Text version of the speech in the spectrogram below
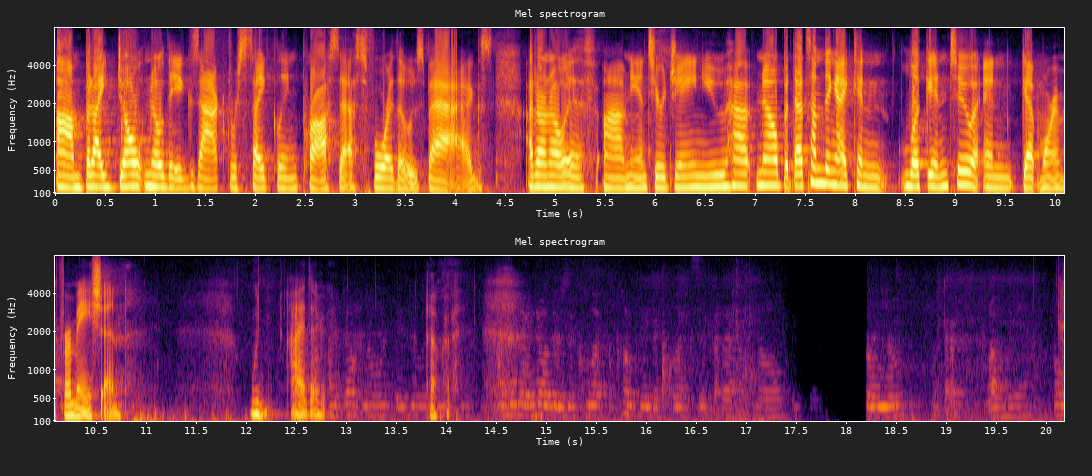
um, but I don't know the exact recycling process for those bags. I don't know if um, Nancy or Jane, you have no, but that's something I can look into and get more information. Would either? I don't know what they do. Okay. I mean, I know there's a collect, a company that collects it, but I don't know if they burn them. Oh, yeah.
